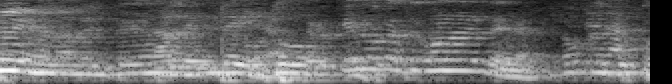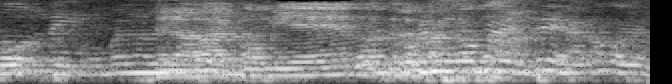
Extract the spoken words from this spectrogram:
lenteja, la lenteja. La lenteja. ¿Pero qué es lo que hace con la lenteja? No, que tú comes la Te la vas comiendo, La te la Una vas comes sopa de comiendo. lenteja, ¿no? Porque-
